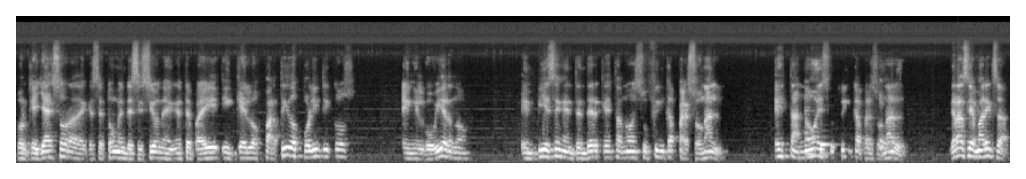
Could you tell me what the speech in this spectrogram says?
porque ya es hora de que se tomen decisiones en este país y que los partidos políticos en el gobierno empiecen a entender que esta no es su finca personal. Esta no es su finca personal. Gracias, Marixa.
